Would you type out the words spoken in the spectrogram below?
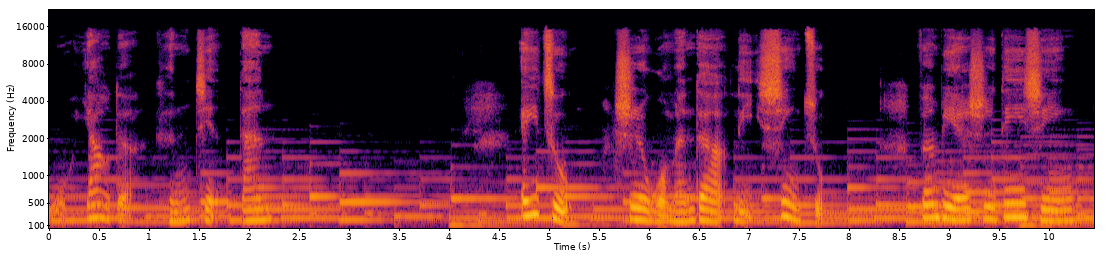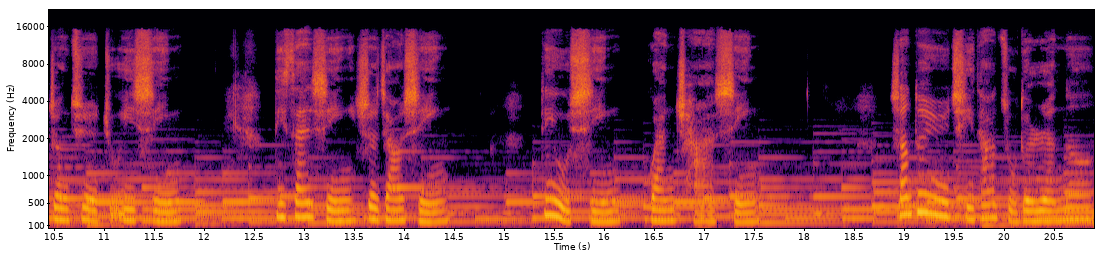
我要的很简单。A 组是我们的理性组，分别是第一型正确主义型、第三型社交型、第五型观察型。相对于其他组的人呢，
